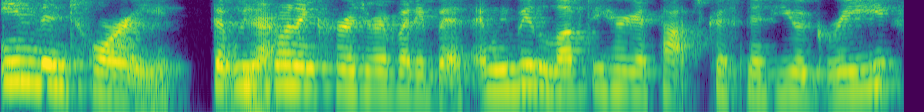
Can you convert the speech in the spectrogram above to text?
inventory that we just want to encourage everybody with and we would love to hear your thoughts kristen if you agree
